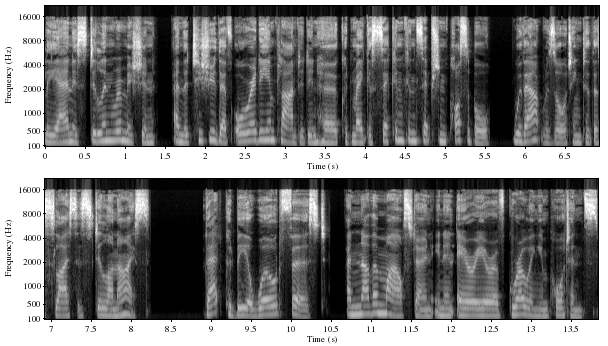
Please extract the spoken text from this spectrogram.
Leanne is still in remission, and the tissue they've already implanted in her could make a second conception possible without resorting to the slices still on ice. That could be a world first, another milestone in an area of growing importance.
